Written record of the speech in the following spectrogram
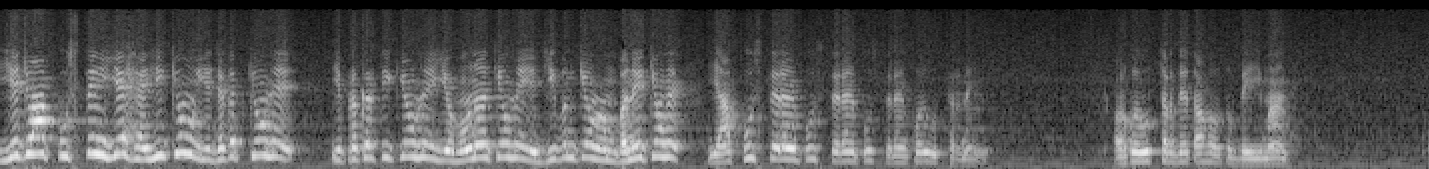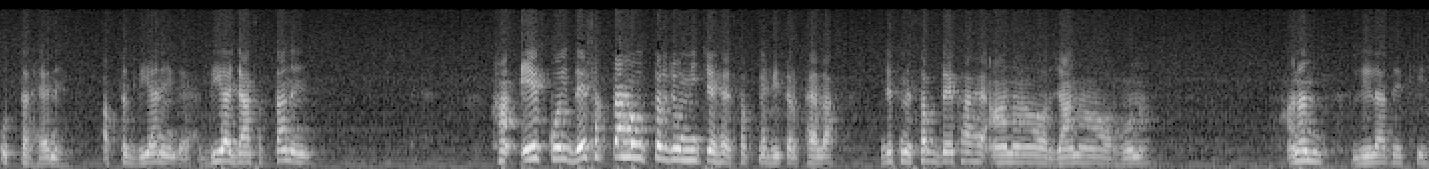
ये जो आप पूछते हैं, ये है ही क्यों? ये जगत क्यों है? ये प्रकृति क्यों है? ये होना क्यों है? ये जीवन क्यों? हम बने क्यों हैं? ये आप पूछते रहे पूछते रहे पूछते रहे, कोई उत्तर नहीं। और कोई उत्तर देता हो तो बेईमान है। उत्तर है नहीं। अब तक दिया नहीं गया। दिया जा सकता नहीं। हाँ एक कोई दे सकता है उत्तर जो नीचे है, सबके भीतर फैला। जिसने सब देखा है, आना और जाना और होना। अनंत लीला देखी है।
